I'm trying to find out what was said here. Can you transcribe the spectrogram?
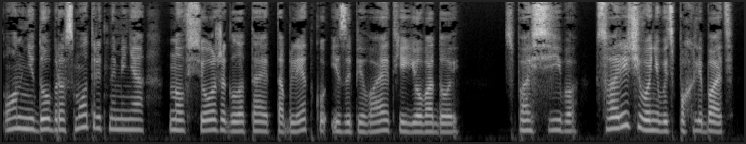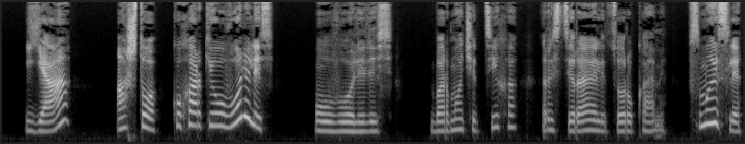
Он недобро смотрит на меня, но все же глотает таблетку и запивает ее водой. «Спасибо. Свари чего-нибудь похлебать». «Я? А что, кухарки уволились?» «Уволились», — бормочет тихо, растирая лицо руками. «В смысле?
